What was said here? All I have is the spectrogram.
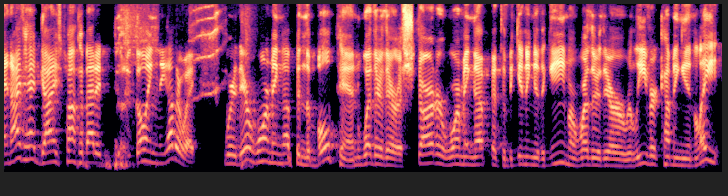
and I've had guys talk about it going the other way, where they're warming up in the bullpen, whether they're a starter warming up at the beginning of the game or whether they're a reliever coming in late,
